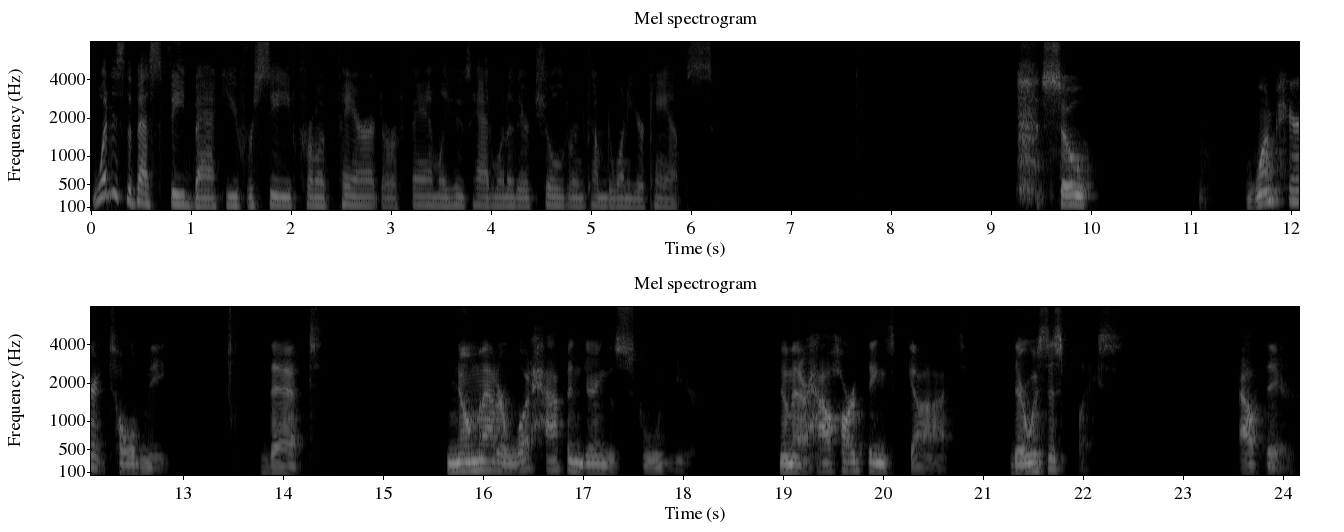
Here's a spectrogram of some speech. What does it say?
What is the best feedback you've received from a parent or a family who's had one of their children come to one of your camps? So, one parent told me that no matter what happened during the school year, no matter how hard things got, there was this place out there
